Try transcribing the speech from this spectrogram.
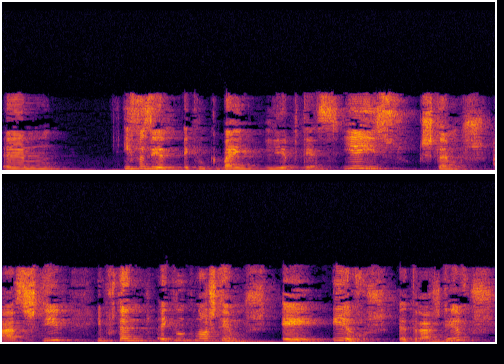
ehm, e fazer aquilo que bem lhe apetece. E é isso que estamos a assistir, e portanto aquilo que nós temos é erros atrás de erros,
